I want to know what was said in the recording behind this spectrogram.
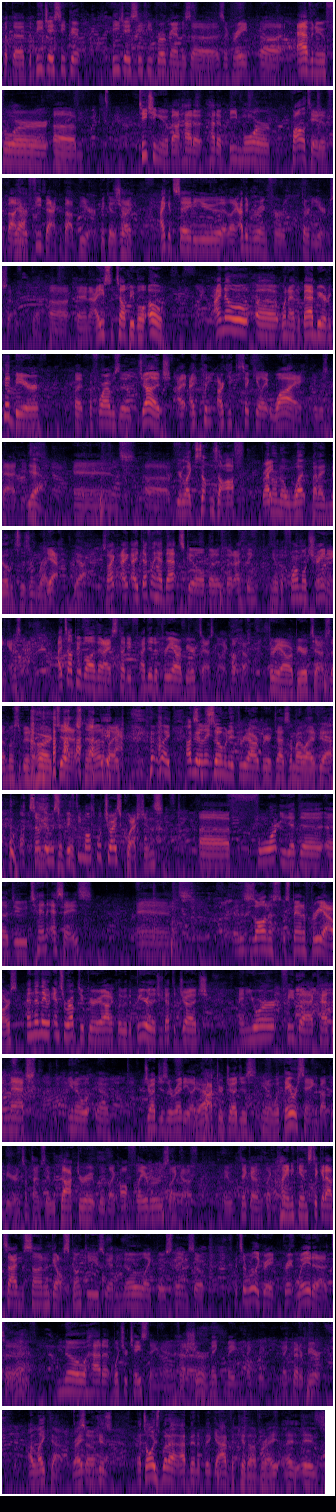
but the the BJCP BJCP program is a is a great uh, avenue for. Teaching you about how to how to be more qualitative about Yeah. your feedback about beer because Sure. like I could say to you that like I've been brewing for 30 years so Yeah. uh, and I used to tell people oh I know uh, when I have a bad beer and a good beer but before I was a judge I, I couldn't articulate why it was a bad beer Yeah. and uh, You're like something's off. I don't know what, but I know this isn't right. Yeah. yeah. So I, I, I definitely had that skill, but but I think you know the formal training, and it's, I tell people that I studied, I did a three-hour beer test. And they're like, oh, three-hour beer test. That must have been a hard test. And I'm like, like I've so done so many three-hour beer tests in my life. Yeah. so it was 50 multiple choice questions. Uh, four, you had to uh, do 10 essays, and and this is all in a span of three hours. And then they would interrupt you periodically with a beer that you'd have to judge, and your feedback had to match, you know, know judges already, like Yeah. proctor judges, you know, what they were saying about the beer. And sometimes they would doctor it with like off flavors, like a. They would take a like a Heineken, stick it outside in the sun, and get all skunky. So we had to know like those things. So it's a really great great way to, to Yeah. know how to what you're tasting and how For to sure. make, make make make better beer. I like that, right? So- because that's always what I, I've been a big advocate of, right? Uh, is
